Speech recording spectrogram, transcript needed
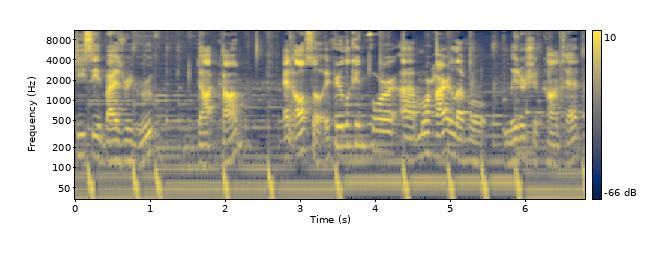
tcadvisorygroup.com. And also, if you're looking for uh, more higher level leadership content,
